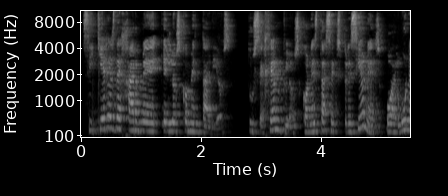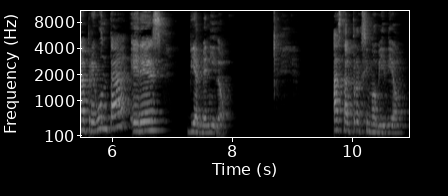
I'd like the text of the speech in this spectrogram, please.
Si quieres dejarme en los comentarios tus ejemplos con estas expresiones o alguna pregunta, eres bienvenido. Hasta el próximo vídeo.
